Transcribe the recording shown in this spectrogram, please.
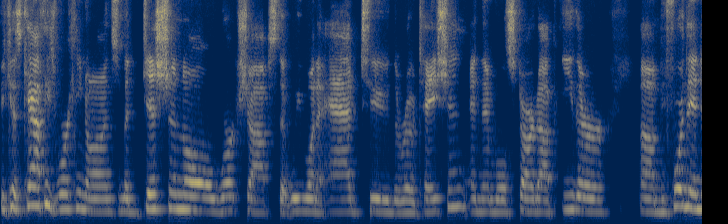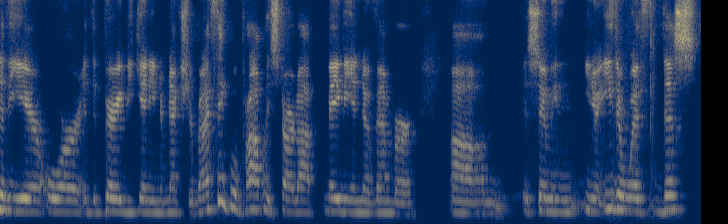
because Cathy's working on some additional workshops that we want to add to the rotation. And then we'll start up either um, before the end of the year or at the very beginning of next year. But I think we'll probably start up maybe in November, um, assuming, you know, either with this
